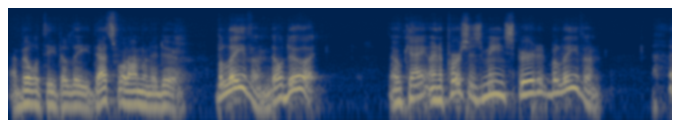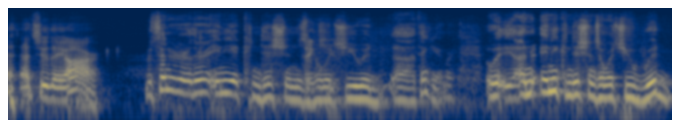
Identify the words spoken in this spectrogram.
ability to lead. That's what I'm going to do. Believe them. They'll do it. Okay? And a person's mean spirited, believe them. That's who they are. But Senator, are there any conditions in which you would, uh, thank you, Emery, Uh, any conditions in which you would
